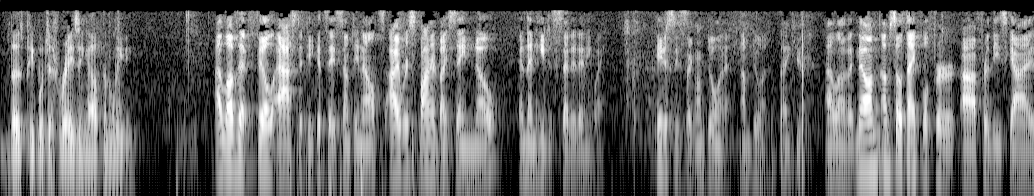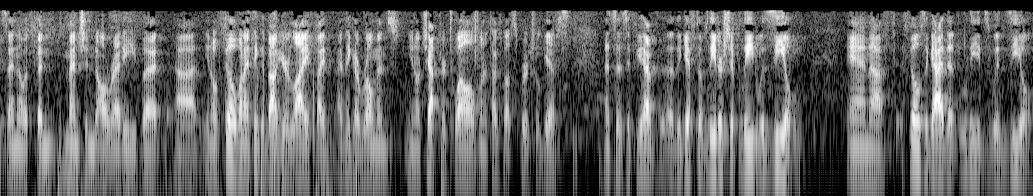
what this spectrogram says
those people just raising up and leading. I love that Phil asked if he could say something else. I responded by saying no, and then he just said it anyway. He just he's like, I'm doing it. I'm doing it. Thank you. I love it. No, I'm, I'm so thankful for uh, for these guys. I know it's been mentioned already, but uh, you know, Phil, when I think about your life, I, I think of Romans, you know, chapter 12 when it talks about spiritual gifts. And it says if you have uh, the gift of leadership, lead with zeal. And uh, Phil's a guy that leads with zeal.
